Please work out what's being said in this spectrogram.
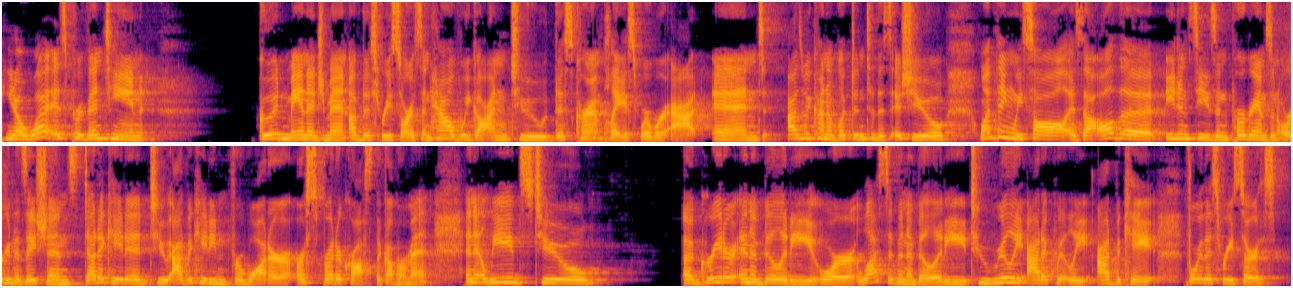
you know, what is preventing good management of this resource and how have we gotten to this current place where we're at. And as we kind of looked into this issue, one thing we saw is that all the agencies and programs and organizations dedicated to advocating for water are spread across the government. And it leads to a greater inability or less of an ability to really adequately advocate for this resource,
